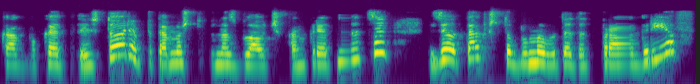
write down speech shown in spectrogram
как бы к этой истории, потому что у нас была очень конкретная цель сделать так, чтобы мы вот этот прогрев,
